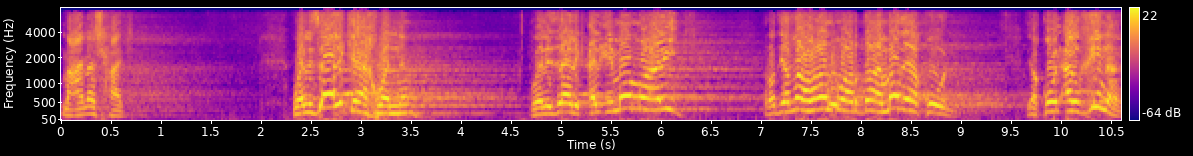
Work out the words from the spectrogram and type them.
معناش حاجة. ولذلك يا أخوانا ولذلك الإمام علي رضي الله عنه وأرضاه ماذا يقول؟ يقول الغنى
